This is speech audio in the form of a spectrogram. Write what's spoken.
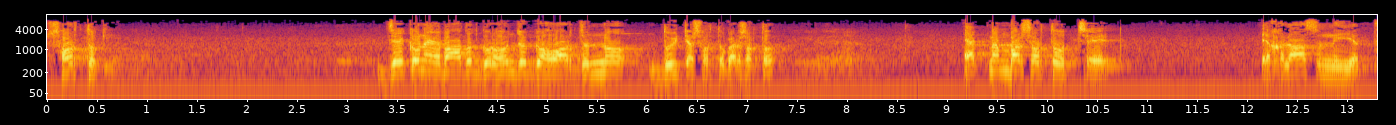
শর্ত কি? যে কোনো এবাদত গ্রহণযোগ্য হওয়ার জন্য দুইটা শর্ত। কয়টা শর্ত? এক নাম্বার শর্ত হচ্ছে এখলাস নিয়ত।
